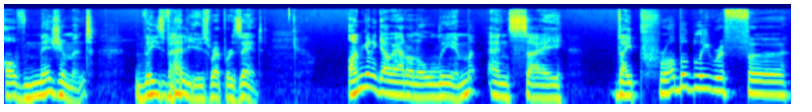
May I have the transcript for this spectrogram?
of measurement these values represent. I'm going to go out on a limb and say they probably refer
